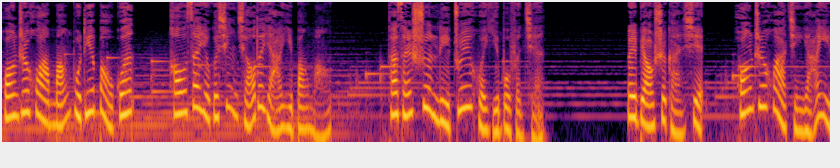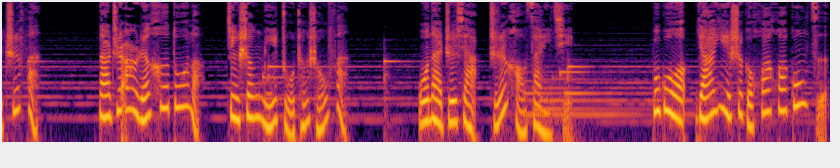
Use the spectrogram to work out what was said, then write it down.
黄之化忙不迭报官，好在有个姓乔的衙役帮忙，他才顺利追回一部分钱。为表示感谢。黄之化请衙役吃饭，哪知二人喝多了，竟生米煮成熟饭。无奈之下，只好在一起。不过衙役是个花花公子，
